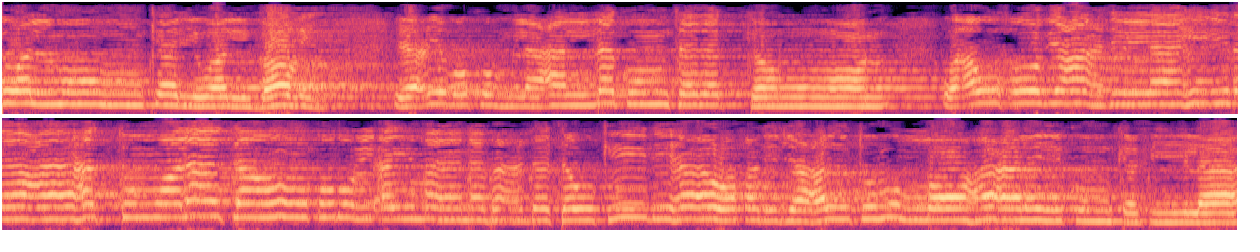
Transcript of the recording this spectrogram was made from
والمنكر والبغي يعظكم لعلكم تذكرون وأوفوا بعهد الله إذا عاهدتم ولا تنقضوا الأيمان بعد توكيدها وقد جعلتم الله عليكم كفيلا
